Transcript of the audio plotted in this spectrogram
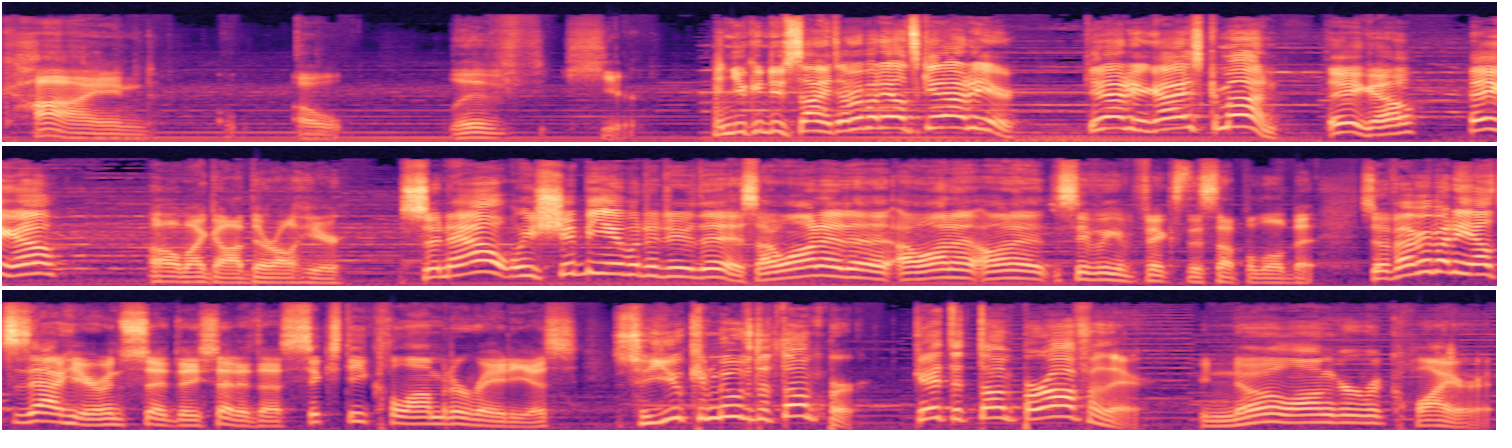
kind. Oh, live here. And you can do science. Everybody else, get out here. Get out here, guys. Come on. There you go. There you go. Oh my god, they're all here. So now we should be able to do this. I wanted to, I want to, I want to see if we can fix this up a little bit. So if everybody else is out here and said, they said it's a 60 kilometer radius, so you can move the thumper. Get the thumper off of there. We no longer require it.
